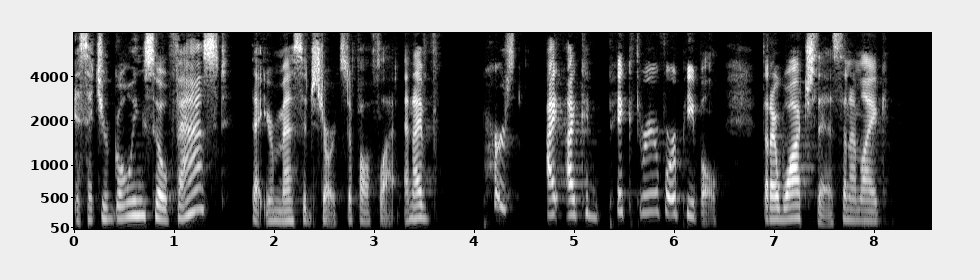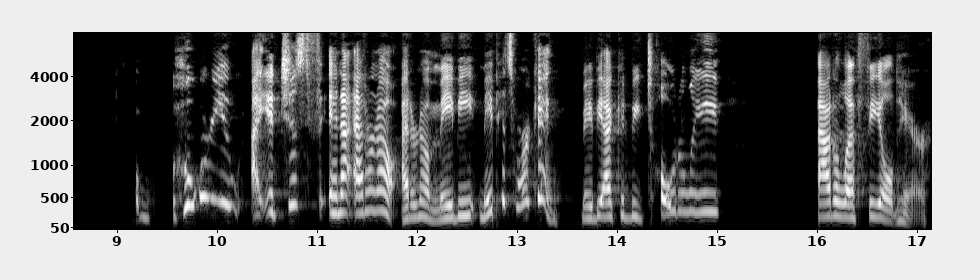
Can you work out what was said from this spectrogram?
is that you're going so fast that your message starts to fall flat. And I've pers- I, I could pick three or four people that I watch this and I'm like, who were you? I, it just, and I, I don't know. I don't know. Maybe, maybe it's working. Maybe I could be totally out of left field here,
